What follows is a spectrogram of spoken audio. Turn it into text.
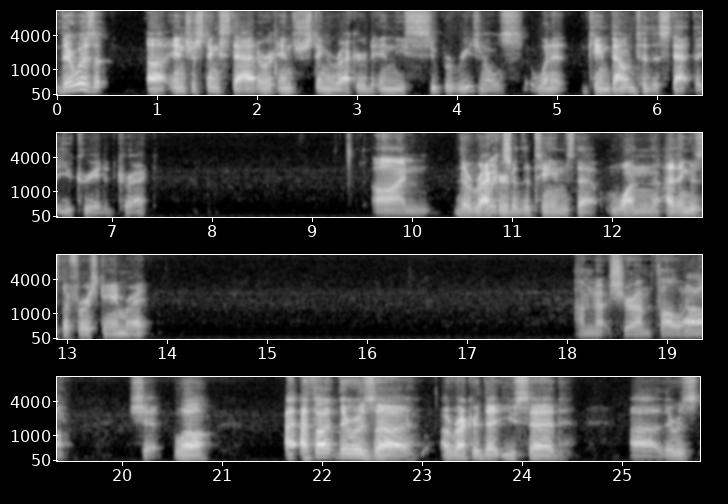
there was an interesting stat or interesting record in the super regionals when it came down to the stat that you created, correct? On the record which... of the teams that won, I think it was the first game, right? I'm not sure I'm following oh, you. Shit. Well, I, I, thought there was a, a record that you said uh, there was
